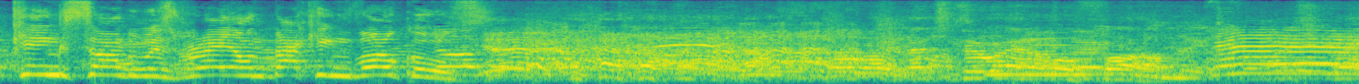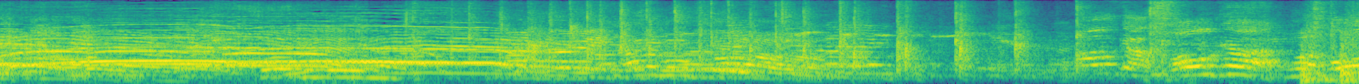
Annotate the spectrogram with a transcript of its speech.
the Kinks song with Ray on backing vocals. Yeah. All right, let's do Animal Farm. Animal Farm. Olga, Olga. What?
